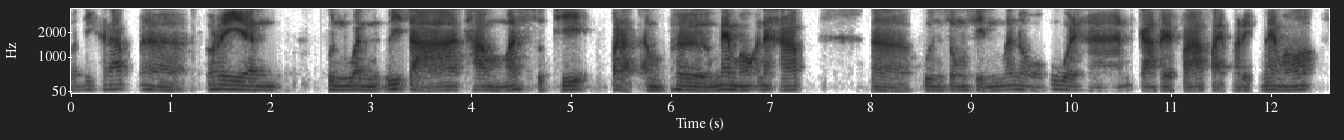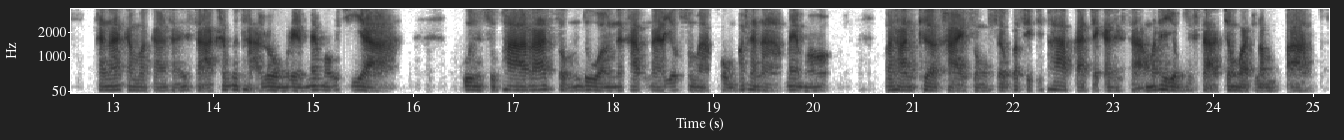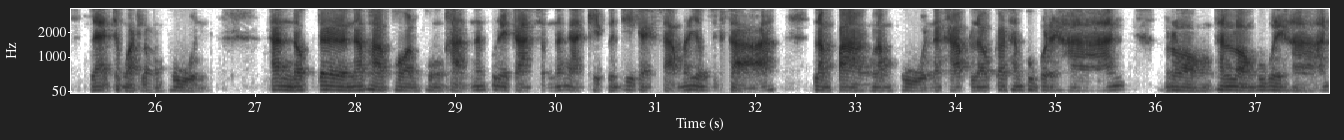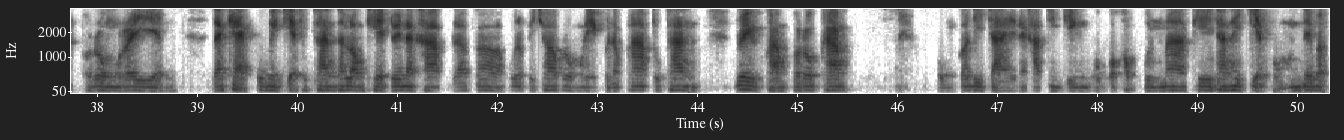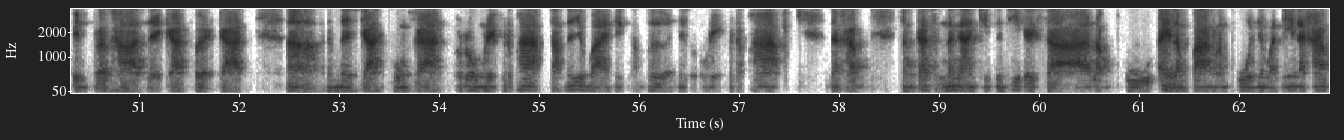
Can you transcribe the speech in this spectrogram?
วัสดีครับเรียนคุณวันวิสาธรรมมัสสุทธิปลัดอำเภอแม่เมาะนะครับคุณทรงศิลป์มโนผู้บริหารการไฟฟ้าฝ่ายผลิตแม่เมาะคณะกรรมการสานศึกษาขั้นพื้นฐานโรงเรียนแม่เมาะวิทยา คุณสุภารัตน์สมดวงนะครับ นายกสมาคมพัฒนาแม่เมาะประธานเครือข่ายส่งเสริมประสิทธิภาพการจัดการศึกษามัธยมศึกษาจังหวัดลำปางและจังหวัดลำพูน ท่านดรนภาพรพงขันนั่นผู้ในวยการสำนักงานเขตพื้นที่การศึกษามัธยมศึกษาลำปางลำพูนนะครับ แล้วก็ท่านผู้บริหาร รองท่านรองผู้บริหาร โรงเรียน และแขกผู้มีเกียรติทุกท่านท่านรองเขตด้วยนะครับ แล้วก็ผู้รับผิดชอบโรงเรียนคุณภาพทุกท่าน ด้วยความเคารพครับ ผมก็ดีใจนะครับ จริงๆ ผมก็ขอบคุณมากที่ท่านให้เกียรติผมได้มาเป็นประธานในการเปิดการอ่าดำเนินการโครงการโรงเรียนคุณภาพ ตามนโยบายหนึ่งอำเภอหนึ่งโรงเรียนคุณภาพนะครับ สังกัดสำนักงานเขตพื้นที่การศึกษาลำพูไอ้ลำปางลำพูนในวันนี้นะครับ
